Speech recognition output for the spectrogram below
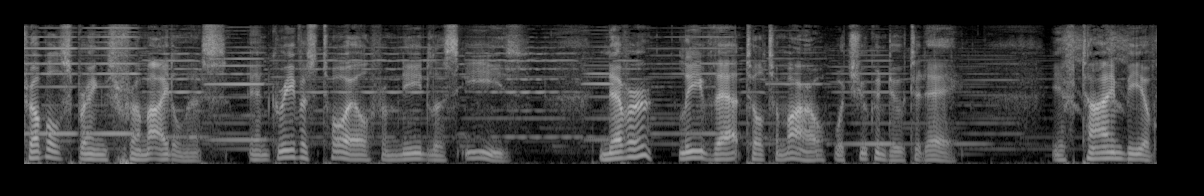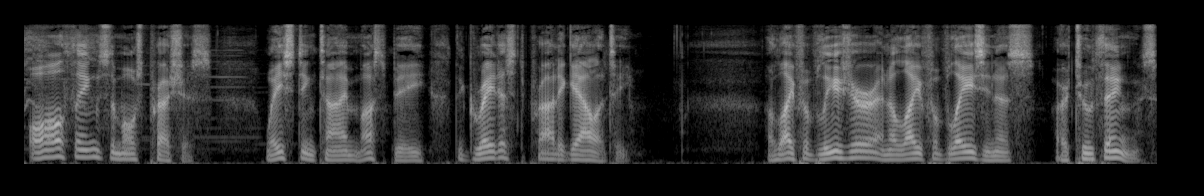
Trouble springs from idleness, and grievous toil from needless ease. Never leave that till tomorrow which you can do today. If time be of all things the most precious, wasting time must be the greatest prodigality. A life of leisure and a life of laziness are two things.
